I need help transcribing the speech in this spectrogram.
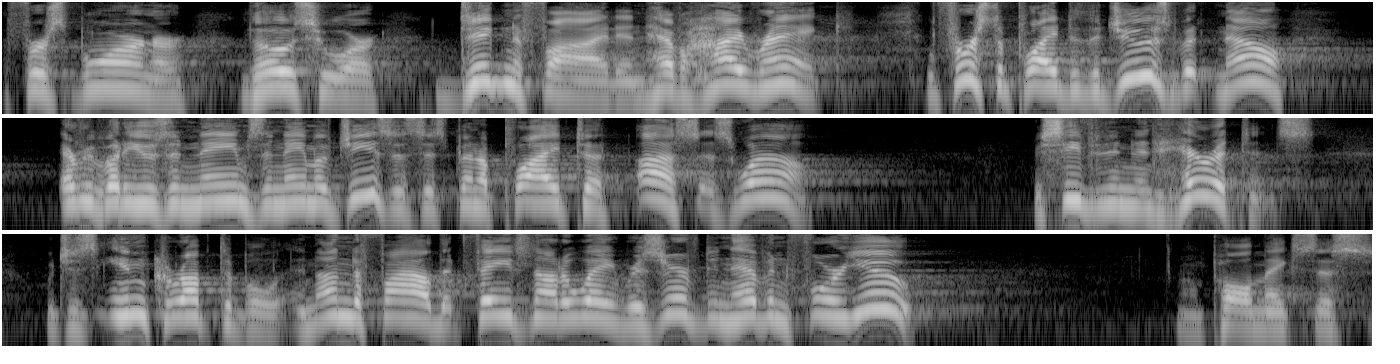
The firstborn are those who are dignified and have a high rank. First applied to the Jews, but now Everybody who's in names the name of Jesus, it's been applied to us as well. Received an inheritance which is incorruptible and undefiled, that fades not away, reserved in heaven for you. And Paul makes this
